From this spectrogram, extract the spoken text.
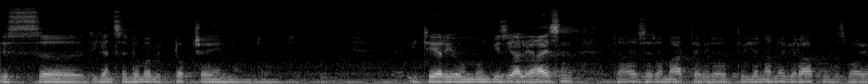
ist äh, die ganze Nummer mit Blockchain und, und Ethereum und wie sie alle heißen. Da ist ja der Markt ja wieder durcheinander geraten. Das war ja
